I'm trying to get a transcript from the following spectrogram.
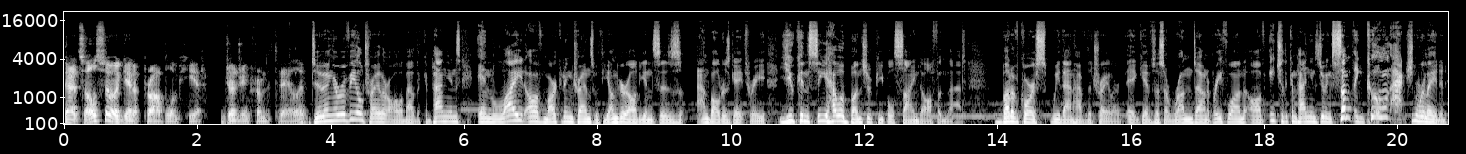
That's also again a problem here, judging from the trailer. Doing a reveal trailer all about the companions in light of marketing trends with younger audiences and Baldur's Gate 3, you can see how a bunch of people signed off on that. But of course, we then have the trailer. It gives us a rundown, a brief one, of each of the companions doing something cool and action related,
